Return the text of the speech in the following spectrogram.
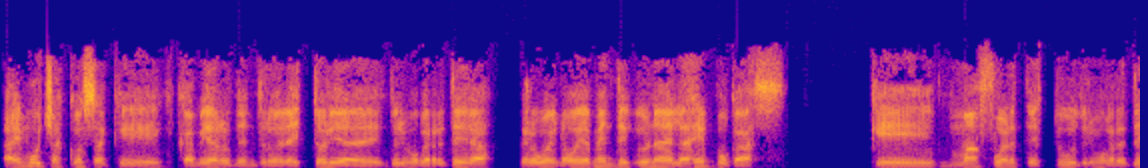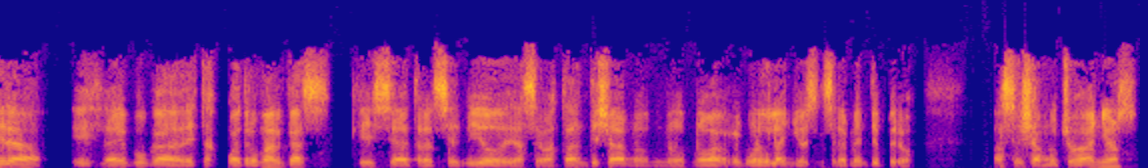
hay muchas cosas que, cambiaron dentro de la historia del turismo carretera, pero bueno, obviamente que una de las épocas que más fuerte estuvo el turismo carretera es la época de estas cuatro marcas que se ha trascendido desde hace bastante ya, no, no, no recuerdo el año sinceramente, pero hace ya muchos años.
